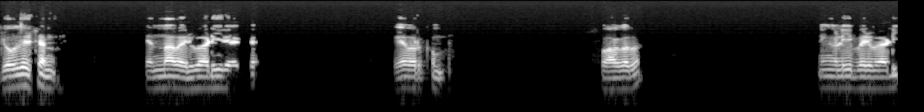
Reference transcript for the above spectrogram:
ജ്യോതിഷം എന്ന പരിപാടിയിലേക്ക് ഏവർക്കും സ്വാഗതം. നിങ്ങൾ ഈ പരിപാടി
